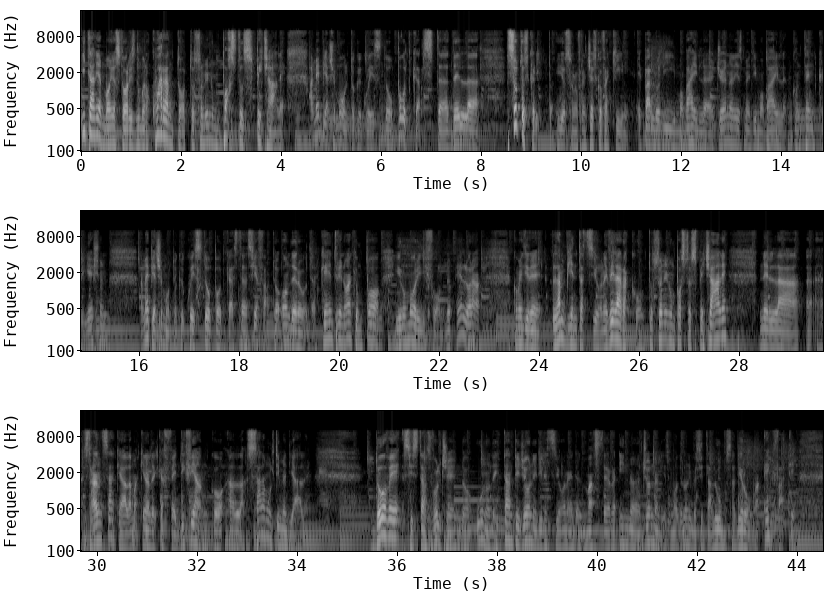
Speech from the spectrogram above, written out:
Italian Moyo Stories numero 48, sono in un posto speciale. A me piace molto che questo podcast del sottoscritto, io sono Francesco Facchini e parlo di mobile journalism e di mobile content creation. A me piace molto che questo podcast sia fatto on the road, che entrino anche un po' i rumori di fondo e allora, come dire, l'ambientazione ve la racconto. Sono in un posto speciale nella uh, stanza che ha la macchina del caffè di fianco alla sala multimediale dove si sta svolgendo uno dei tanti giorni di lezione del Master in giornalismo dell'Università LUMSA di Roma. E infatti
